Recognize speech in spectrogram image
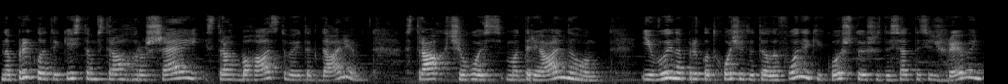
Наприклад, якийсь там страх грошей, страх багатства і так далі, страх чогось матеріального. І ви, наприклад, хочете телефон, який коштує 60 тисяч гривень,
